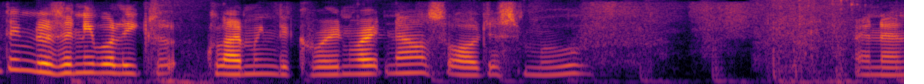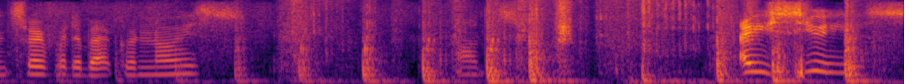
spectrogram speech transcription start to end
Don't think there's anybody cl climbing the crane right now, so I'll just move. And then sorry for the background noise. I'll just. Are you serious?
